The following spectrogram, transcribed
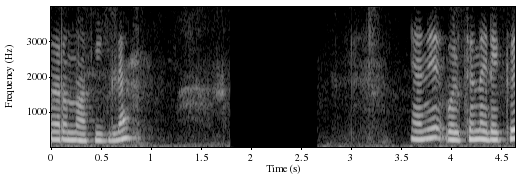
വേറൊന്നും ആക്കിയില്ല ഞാൻ വെളിച്ചെണ്ണയിലേക്ക്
